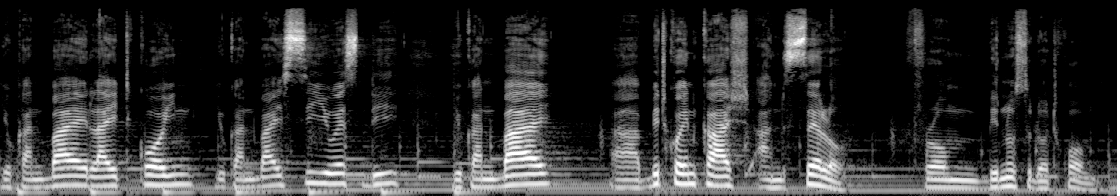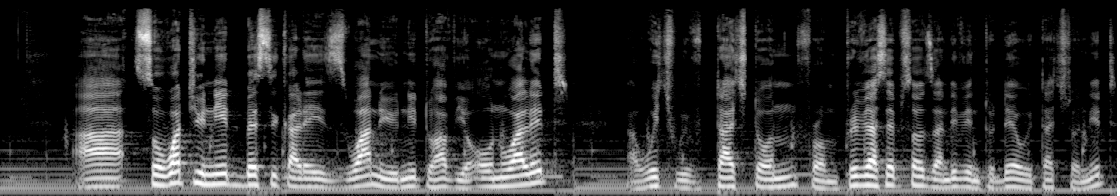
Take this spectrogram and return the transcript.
you can buy Litecoin, you can buy CUSD, you can buy uh, Bitcoin Cash and Celo from binusu.com. Uh, so what you need basically is one, you need to have your own wallet, uh, which we've touched on from previous episodes, and even today we touched on it.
